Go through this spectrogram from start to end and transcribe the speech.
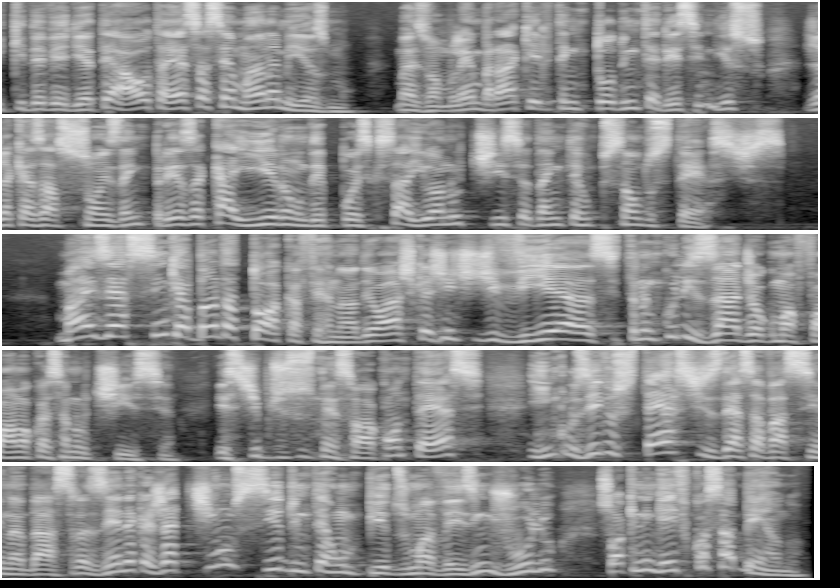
e que deveria ter alta essa semana mesmo. Mas vamos lembrar que ele tem todo o interesse nisso, já que as ações da empresa caíram depois que saiu a notícia da interrupção dos testes. Mas é assim que a banda toca, Fernando. Eu acho que a gente devia se tranquilizar de alguma forma com essa notícia. Esse tipo de suspensão acontece, e inclusive os testes dessa vacina da AstraZeneca já tinham sido interrompidos uma vez em julho, só que ninguém ficou sabendo.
